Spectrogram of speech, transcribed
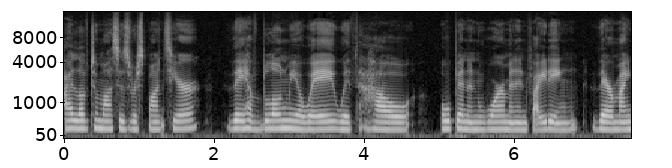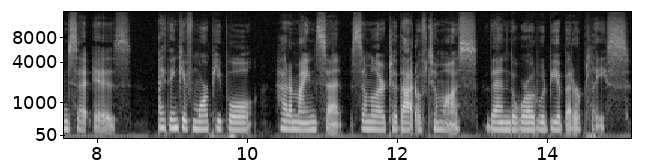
I love Tomas's response here. They have blown me away with how open and warm and inviting their mindset is. I think if more people had a mindset similar to that of Tomas, then the world would be a better place.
